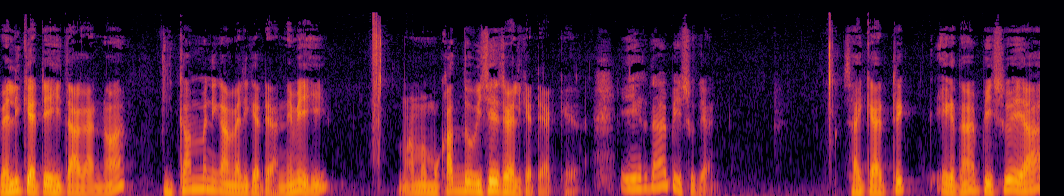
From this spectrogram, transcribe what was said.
වැලි කැටේ හිතා ගන්නවා. නිකම්ම නිකම් වැලි කැටයක් නෙවෙයි. මම මොකද්ද විශේෂ වැලි කැටයක් කියලා. ඒකට තමයි පිස්සු කියන්නේ. සයිකියාට්‍රික් ඒක තමයි පිස්සු එයා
